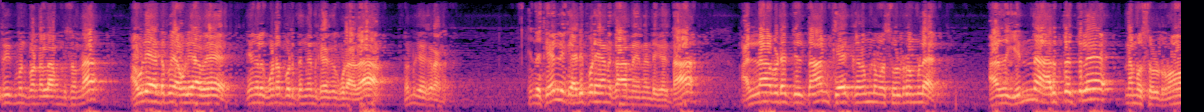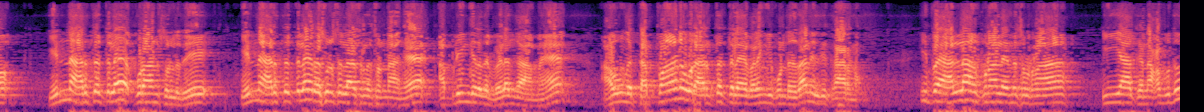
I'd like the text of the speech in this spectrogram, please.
ட்ரீட்மெண்ட் பண்ணலாம்னு சொன்னா அவுளியாட்ட போய் அவளியாவே எங்களுக்கு குணப்படுத்துங்கன்னு கேட்க கூடாதா கேட்கறாங்க. இந்த கேள்விக்கு அடிப்படையான காரணம் என்னன்னு கேட்டா அல்லாவிடத்தில் தான் கேட்கணும்னு நம்ம சொல்றோம்ல. அது என்ன அர்த்தத்துல நம்ம சொல்றோம்? என்ன அர்த்தத்துல குரான் சொல்லுது? என்ன அர்த்தத்துல ரசூல் ஸல்லல்லாஹு சொன்னாங்க? அப்படிங்கறத விளங்காம அவங்க தப்பான ஒரு அர்த்தத்துல விளங்கி கொண்டதுதான் இதுக்கு காரணம். இப்ப அல்லாஹ் குணால என்ன சொல்றான்? ஈயாக்க நஅபுது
